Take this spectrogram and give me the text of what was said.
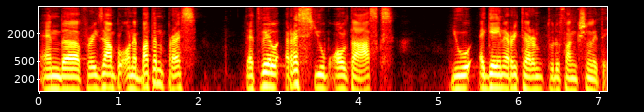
and uh, for example on a button press that will resume all tasks, you again return to the functionality.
